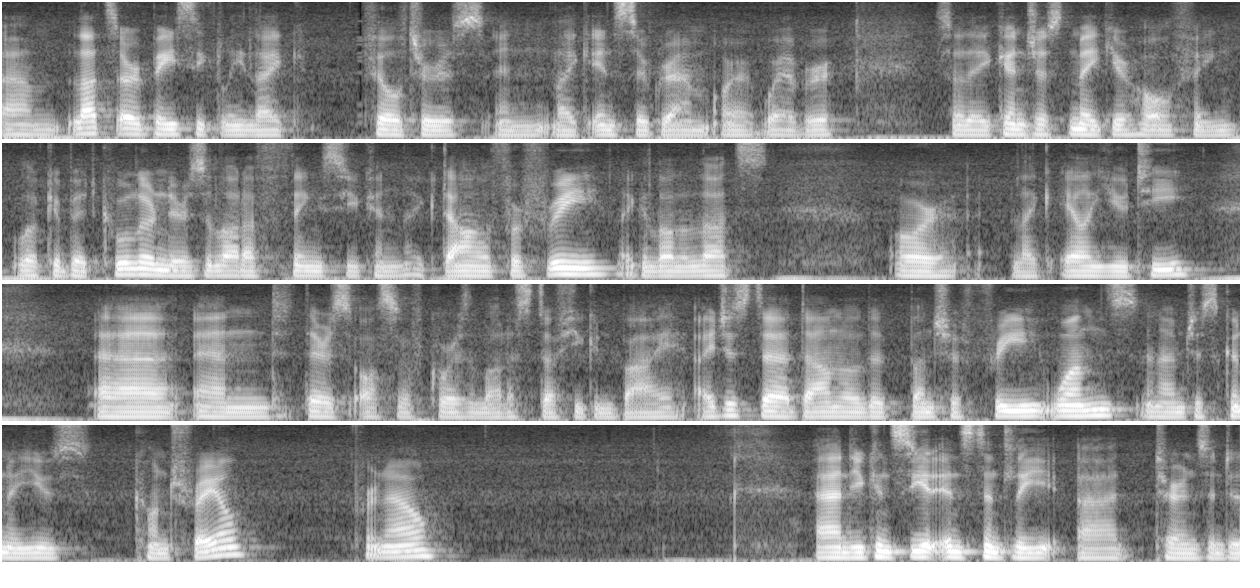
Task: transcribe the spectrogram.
um, LUTs are basically like filters in like Instagram or wherever. So they can just make your whole thing look a bit cooler. And there's a lot of things you can like download for free, like a lot of LUTs or like LUT. Uh, and there's also, of course, a lot of stuff you can buy. I just uh, downloaded a bunch of free ones, and I'm just going to use Contrail for now. And you can see it instantly uh, turns into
